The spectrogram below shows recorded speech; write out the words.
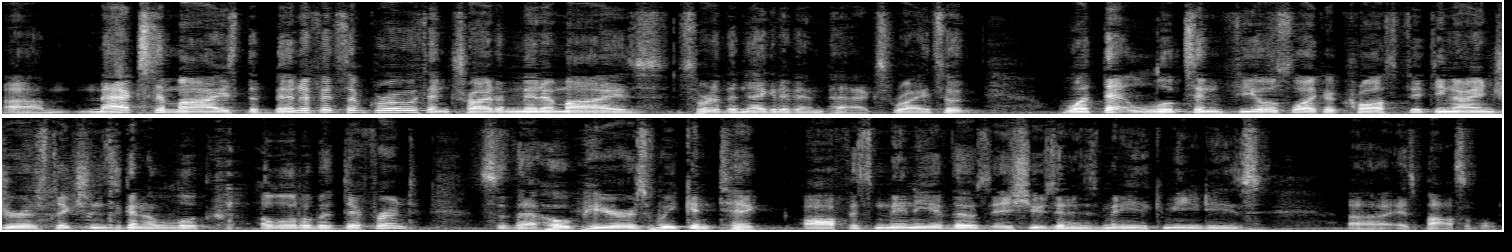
maximize the benefits of growth and try to minimize sort of the negative impacts, right? So what that looks and feels like across 59 jurisdictions is going to look a little bit different. So the hope here is we can tick off as many of those issues in as many of the communities uh, as possible.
